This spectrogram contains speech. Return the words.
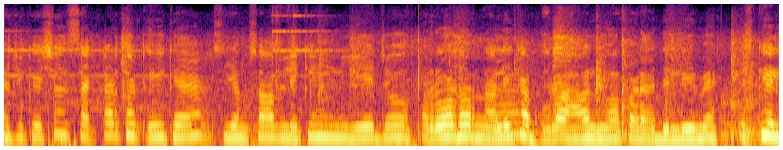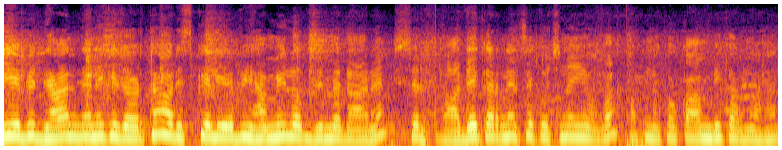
एजुकेशन सेक्टर तो ठीक है सीएम साहब, लेकिन ये जो रोड और नाली का बुरा हाल हुआ पड़ा है दिल्ली में, इसके लिए भी ध्यान देने की ज़रूरत है और इसके लिए भी हम ही लोग जिम्मेदार हैं। सिर्फ़ वादे करने से कुछ नहीं होगा, अपने को काम भी करना है।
